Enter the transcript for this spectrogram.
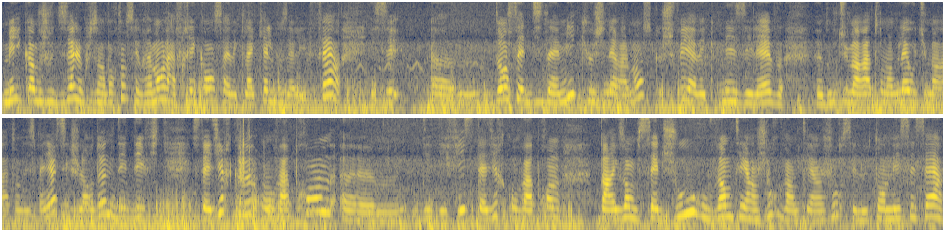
Mais comme je vous disais, le plus important, c'est vraiment la fréquence avec laquelle vous allez le faire. Et c'est dans cette dynamique que généralement ce que je fais avec mes élèves euh, donc du marathon anglais ou du marathon d'espagnol c'est que je leur donne des défis. C'est à dire qu'on va prendre euh, des défis c'est à dire qu'on va prendre par exemple 7 jours ou 21 jours. 21 jours c'est le temps nécessaire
